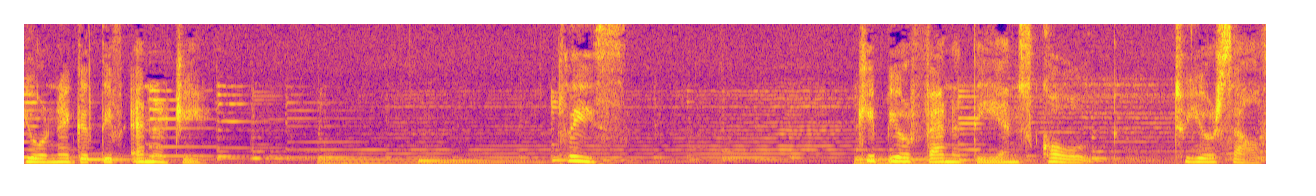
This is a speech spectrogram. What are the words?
your negative energy. Please keep your vanity and scold to yourself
